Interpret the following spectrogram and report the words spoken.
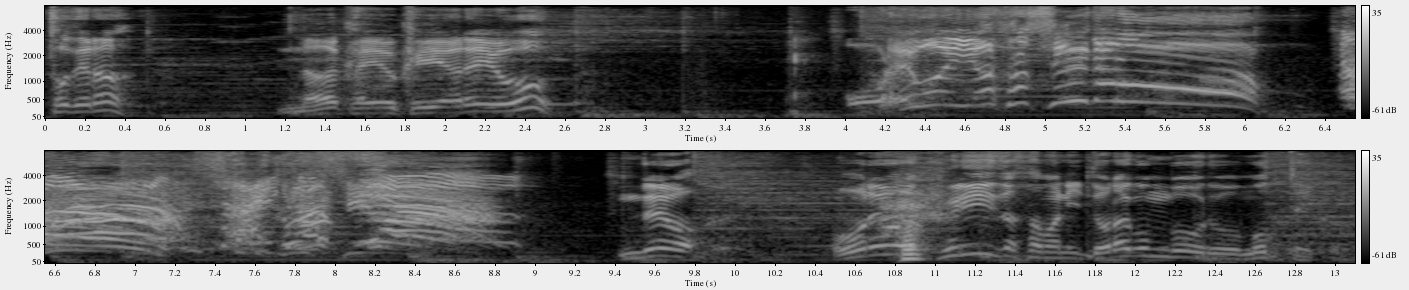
トでな。仲良くやれよ俺は優しいだろ最高っすよでは俺はフリーザ様にドラゴンボールを持っていこう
